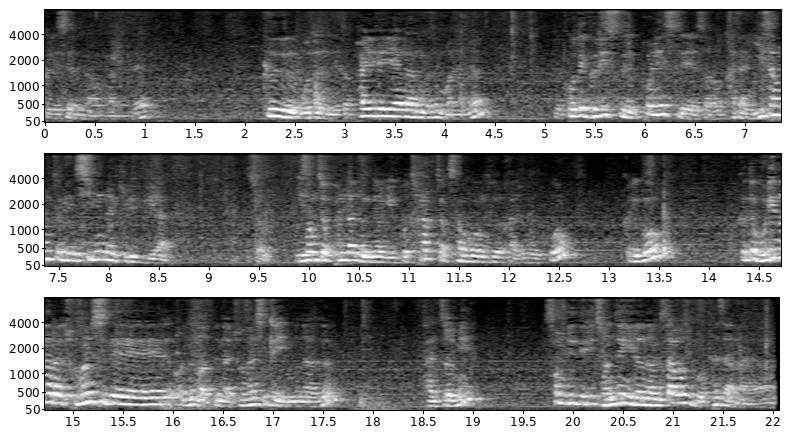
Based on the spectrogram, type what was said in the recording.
그리스에서 나온 말인데 그 모든 데서 파이데이아라는 것은 뭐냐면 그 고대 그리스 폴리스에서 가장 이상적인 시민을 기르기 위한 그렇죠. 이성적 판단 능력이 있고 철학적 사고 방식을 가지고 있고 그리고 근데 우리나라 조선시대는 어땠나 조선시대 인문학은 단점이 선비들이 전쟁이 일어나면 싸우지 못하잖아요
